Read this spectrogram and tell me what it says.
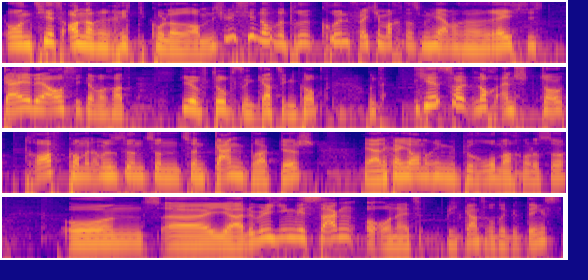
Und hier ist auch noch ein richtig cooler Raum. Ich will hier noch eine Grünfläche machen, dass man hier einfach eine richtig geile Aussicht einfach hat. Hier auf Tobs den glatzigen Kopf. Und hier sollte noch ein Stock draufkommen, aber so ein, so, ein, so ein Gang praktisch. Ja, da kann ich auch noch irgendwie Büro machen oder so. Und, äh, ja, da würde ich irgendwie sagen... Oh, oh nein, jetzt bin ich ganz runtergedingst.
